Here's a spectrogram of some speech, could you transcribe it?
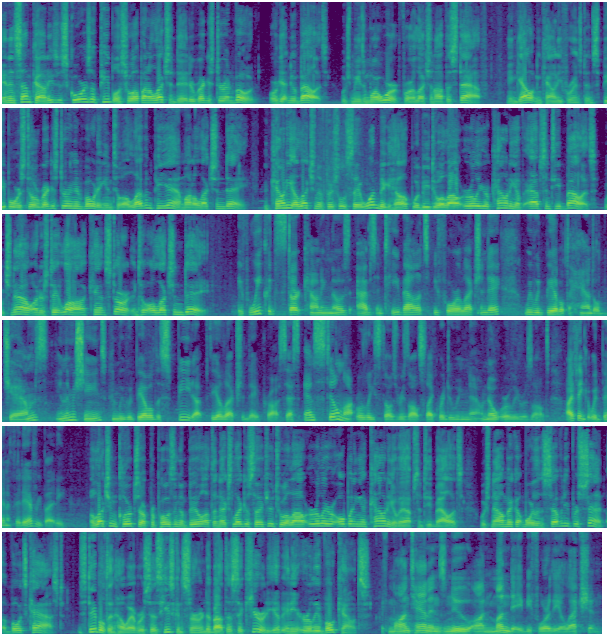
And in some counties, scores of people show up on election day to register and vote, or get new ballots, which means more work for election office staff. In Gallatin County, for instance, people were still registering and voting until 11 p.m. on election day. County election officials say one big help would be to allow earlier counting of absentee ballots, which now, under state law, can't start until election day. If we could start counting those absentee ballots before Election Day, we would be able to handle jams in the machines and we would be able to speed up the Election Day process and still not release those results like we're doing now. No early results. I think it would benefit everybody. Election clerks are proposing a bill at the next legislature to allow earlier opening and counting of absentee ballots, which now make up more than 70% of votes cast. Stapleton, however, says he's concerned about the security of any early vote counts. If Montanans knew on Monday before the election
